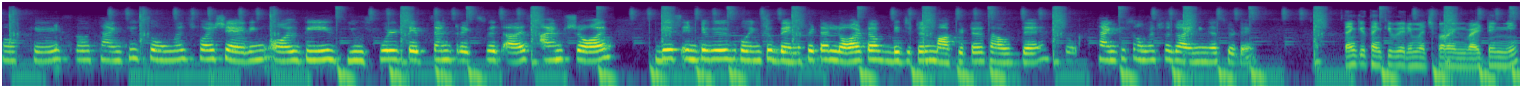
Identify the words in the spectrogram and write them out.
okay so thank you so much for sharing all these useful tips and tricks with us i'm sure this interview is going to benefit a lot of digital marketers out there. So thank you so much for joining us today. Thank you thank you very much for inviting me.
